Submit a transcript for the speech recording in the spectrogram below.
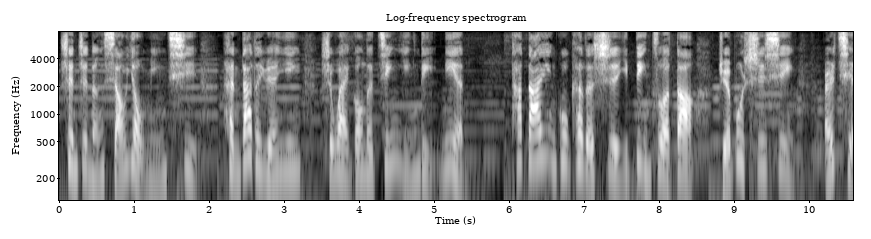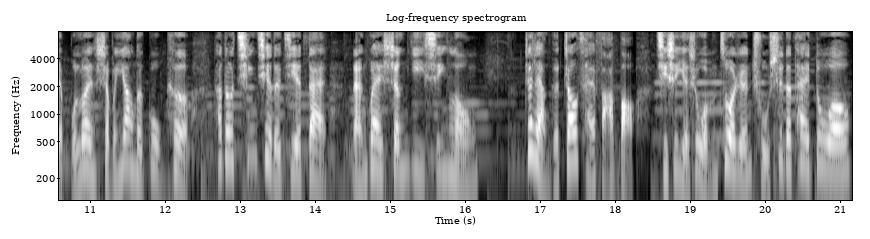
甚至能小有名气。很大的原因是外公的经营理念，他答应顾客的事一定做到，绝不失信。而且不论什么样的顾客，他都亲切的接待，难怪生意兴隆。这两个招财法宝，其实也是我们做人处事的态度哦。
